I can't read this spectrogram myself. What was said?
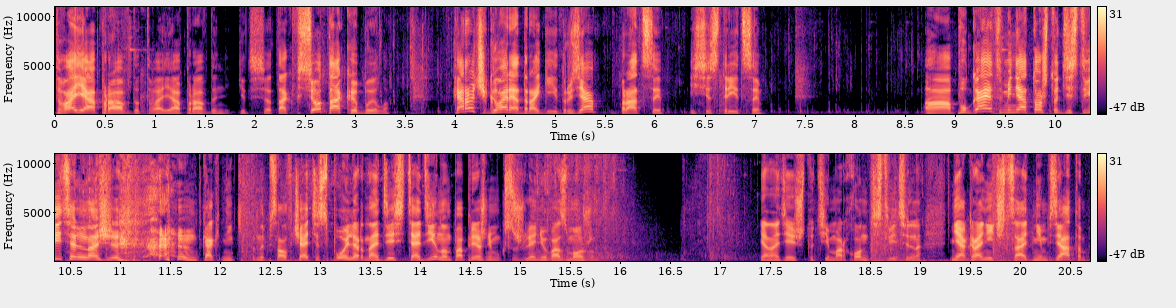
Твоя правда, твоя правда, Никит. Все так, все так и было. Короче говоря, дорогие друзья, братцы и сестрицы. А, пугает меня то, что действительно, как Никита написал в чате, спойлер на 10.1, он по-прежнему, к сожалению, возможен. Я надеюсь, что Тим Архон действительно не ограничится одним взятым.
